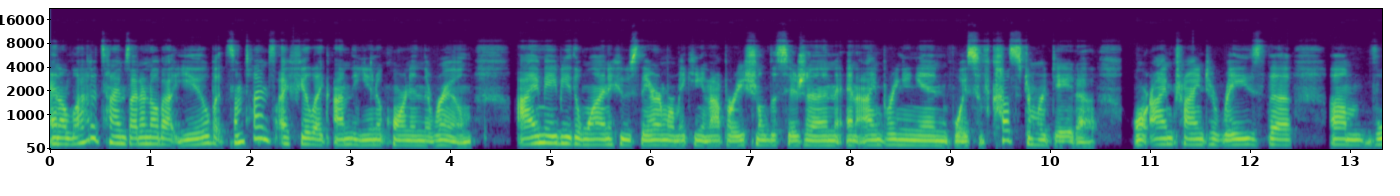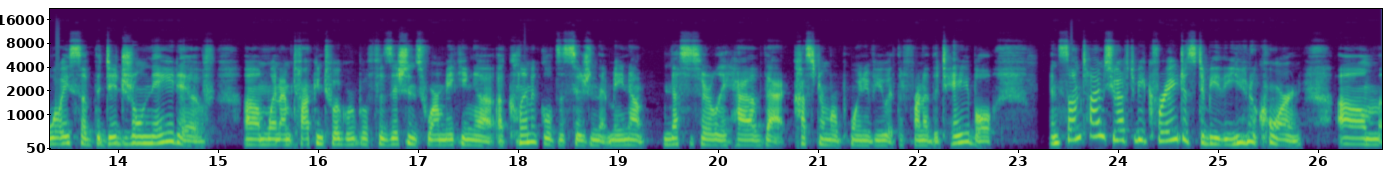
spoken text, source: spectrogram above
And a lot of times, I don't know about you, but sometimes I feel like I'm the unicorn in the room. I may be the one who's there and we're making an operational decision and I'm bringing in voice of customer data or I'm trying to raise the um, voice of the digital native um, when I'm talking to a group of physicians who are making a, a, clinical decision that may not necessarily have that customer point of view at the front of the table. And sometimes you have to be courageous to be the unicorn. Um,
